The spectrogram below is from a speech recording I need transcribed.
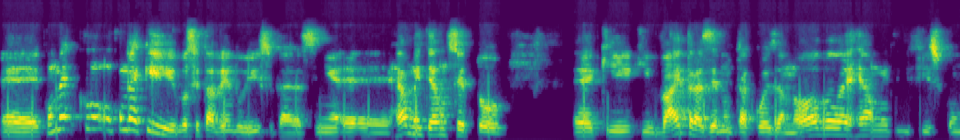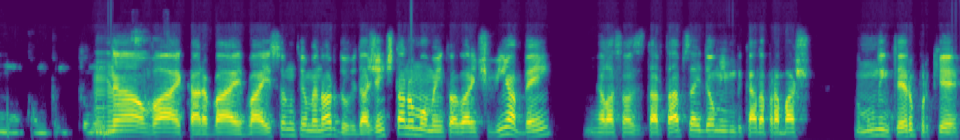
É, como, é, como, como, é que você está vendo isso, cara? Assim, é, é, realmente é um setor é, que, que vai trazer muita coisa nova ou é realmente difícil como, como, como... Não, vai, cara, vai, vai. Isso eu não tenho a menor dúvida. A gente está no momento agora, a gente vinha bem em relação às startups, aí deu uma embicada para baixo no mundo inteiro, porque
